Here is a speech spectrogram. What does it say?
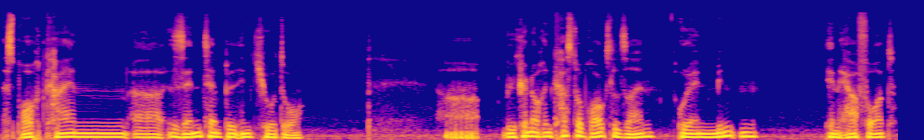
Es braucht keinen äh, Zen-Tempel in Kyoto. Äh, wir können auch in Castor Brauxel sein oder in Minden, in Herford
